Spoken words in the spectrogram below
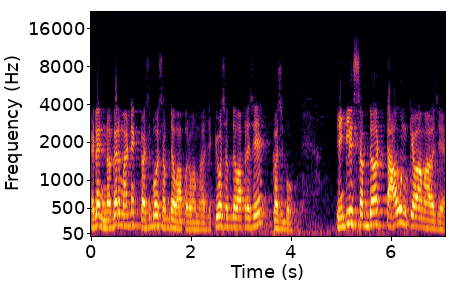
એટલે નગર માટે કસ્બો શબ્દ વાપરવામાં આવે છે. કયો શબ્દ વાપરે છે? કસ્બો ઇંગ્લિશ શબ્દ ટાઉન કહેવામાં આવે છે.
